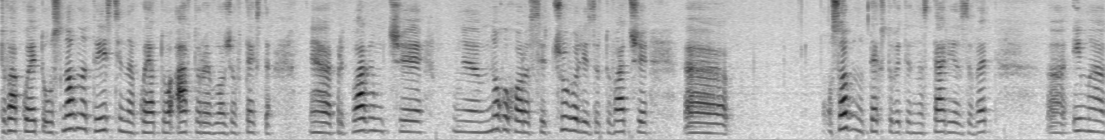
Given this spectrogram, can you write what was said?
това, което основната истина, която автор е вложил в текста. Е, предполагам, че е, много хора се чували за това, че особено текстовете на Стария Завет има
